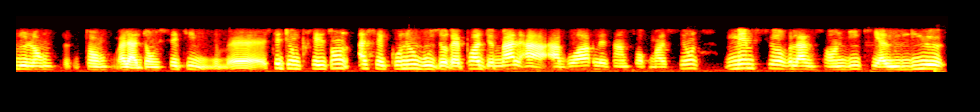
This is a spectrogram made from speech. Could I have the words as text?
plus longtemps. Voilà, donc c'est une, euh, c'est une prison assez connue. Vous n'aurez pas de mal à avoir les informations, même sur l'incendie qui a eu lieu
